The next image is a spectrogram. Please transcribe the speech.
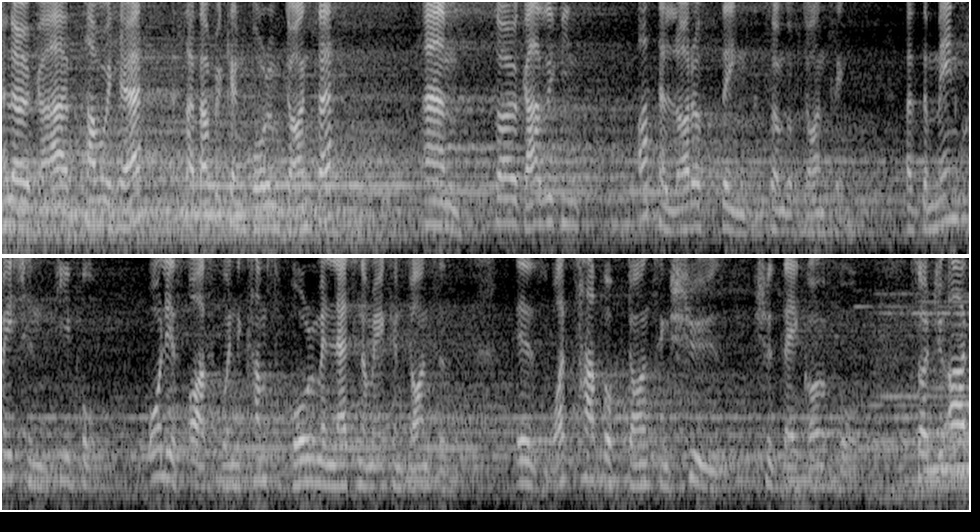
Hello guys, Thabo here, a South African ballroom dancer. Um, so guys, we've been asked a lot of things in terms of dancing, but the main question people always ask when it comes to ballroom and Latin American dances is what type of dancing shoes should they go for? So throughout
